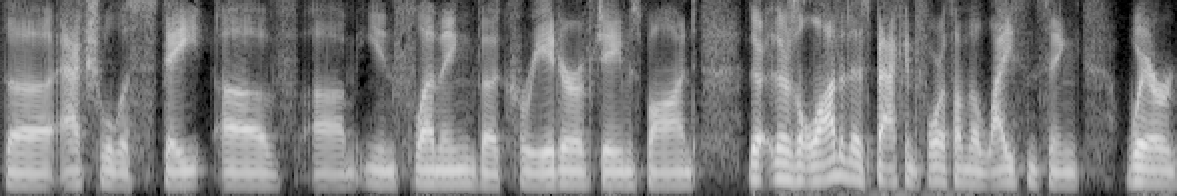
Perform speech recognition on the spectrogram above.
the actual estate of um, Ian Fleming, the creator of James Bond. There, there's a lot of this back and forth on the licensing where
